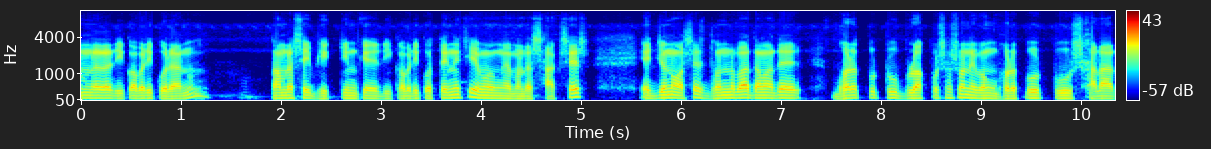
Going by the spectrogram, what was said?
আপনারা রিকভারি করে আনুন। তো আমরা সেই ভিকটিমকে রিকভারি করতে এনেছি এবং আমরা সাকসেস এর জন্য অশেষ ধন্যবাদ আমাদের ভরতপুর টু ব্লক প্রশাসন এবং ভরতপুর টু সালার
